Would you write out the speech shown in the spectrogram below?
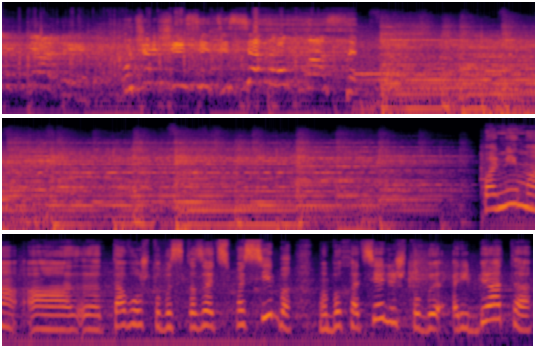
олимпиады, учащиеся 10 класса. Помимо а, э, того, чтобы сказать спасибо, мы бы хотели, чтобы ребята,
